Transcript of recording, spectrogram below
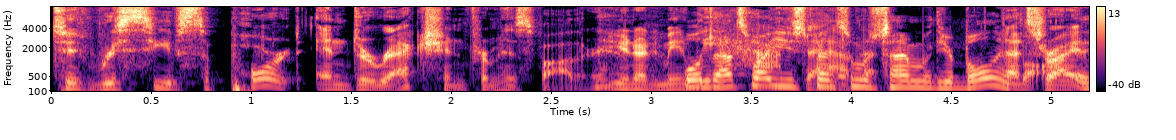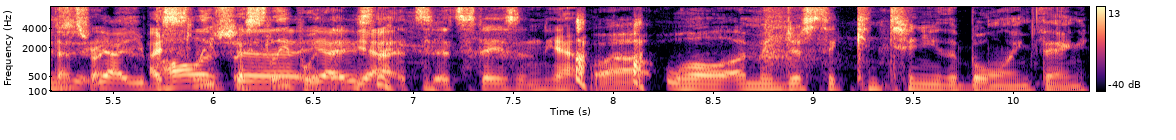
to receive support and direction from his father. You know what I mean? Well, We that's why you spend so much that. time with your bowling That's ball. right. That's right. yeah, you I sleep. polish I sleep with Yeah, it. Yeah, it's, it stays in. Yeah. Wow. Well, I mean, just to continue the bowling thing,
